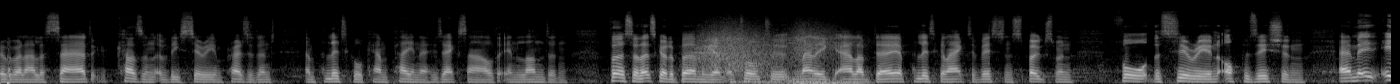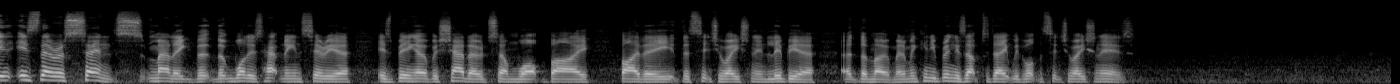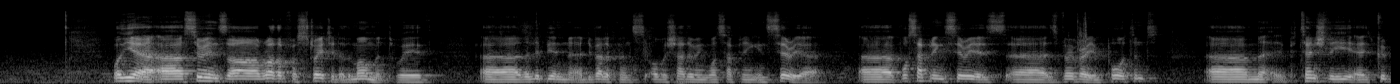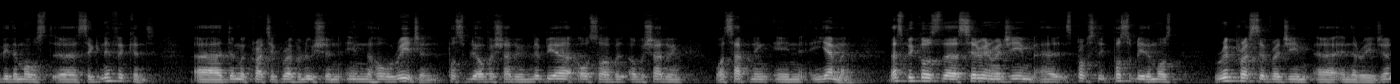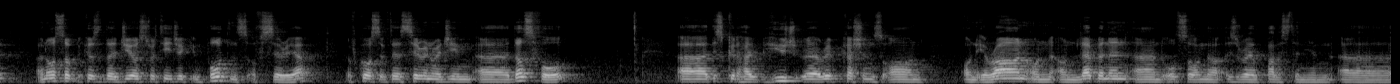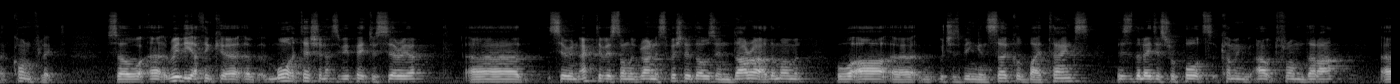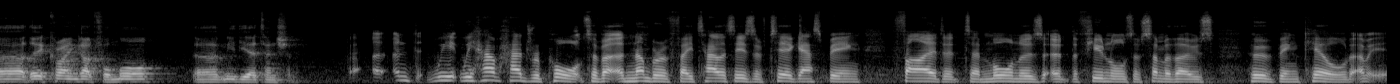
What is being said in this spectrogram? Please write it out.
Ribal al-Assad, cousin of the Syrian president and political campaigner who's exiled in London. First, so let's go to Birmingham and talk to Malik al-Abdeh, a political activist and spokesman for the Syrian opposition. Um, is, is, there a sense, Malik, that, that what is happening in Syria is being overshadowed somewhat by, by the, the situation in Libya at the moment? I mean, can you bring us up to date with what the situation is? Well, yeah, uh, Syrians are rather frustrated at the moment with uh, the Libyan uh, developments overshadowing what's happening in Syria. Uh, what's happening in Syria is, uh, is very, very important. Um, potentially, it could be the most uh, significant democratic revolution in the whole region, possibly overshadowing Libya, also over overshadowing what's happening in Yemen. That's because the Syrian regime is possibly, possibly the most repressive regime in the region, and also because of the geostrategic importance of Syria. Of course, if the Syrian regime uh, does fall, uh, this could have huge uh, repercussions on, on Iran, on, on Lebanon, and also on the Israel-Palestinian uh, conflict. So uh, really, I think uh, more attention has to be paid to Syria. Syrian activists on the ground, especially those in Daraa at the moment, who are, which is being encircled by tanks. This is the latest reports coming out from Daraa. they're crying out for more media attention. Uh, and we, we have had reports of a, a, number of fatalities, of tear gas being fired at uh, mourners at the funerals of some of those who have been killed. I mean,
